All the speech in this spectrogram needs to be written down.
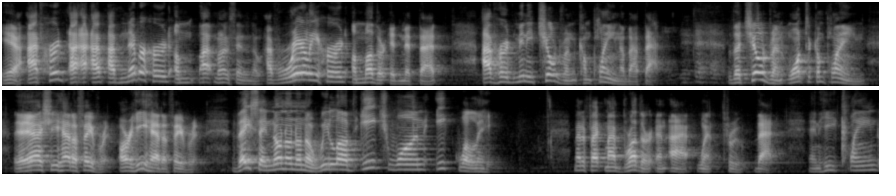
Yeah, I've heard, I, have never heard, a, I'm saying no, I've rarely heard a mother admit that. I've heard many children complain about that. The children want to complain, yeah, she had a favorite, or he had a favorite. They say, no, no, no, no, we loved each one equally. Matter of fact, my brother and I went through that, and he claimed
